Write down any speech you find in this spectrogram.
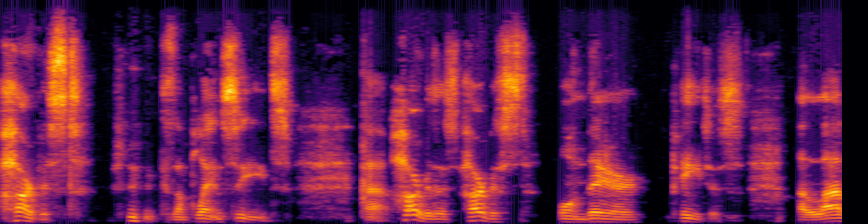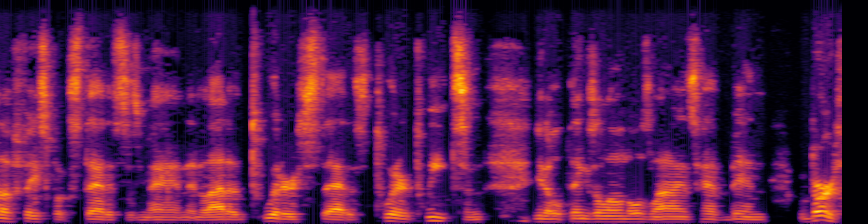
harvest because I'm planting seeds. Uh, harvest harvest on their pages. A lot of Facebook statuses, man, and a lot of Twitter status, Twitter tweets, and you know things along those lines have been birthed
